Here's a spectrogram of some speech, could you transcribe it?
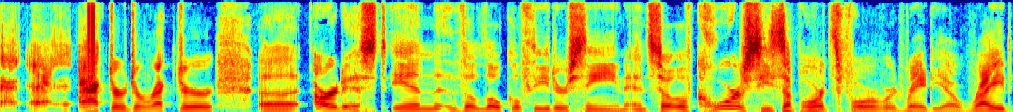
A- actor, director, uh, artist in the local theater scene. And so, of course, he supports Forward Radio, right?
